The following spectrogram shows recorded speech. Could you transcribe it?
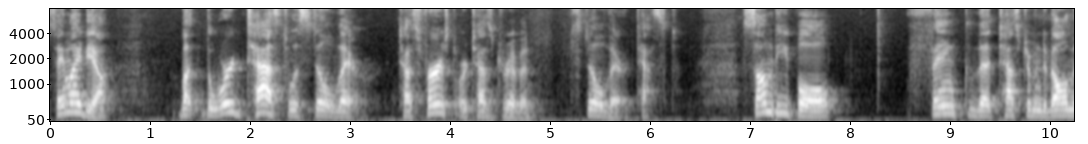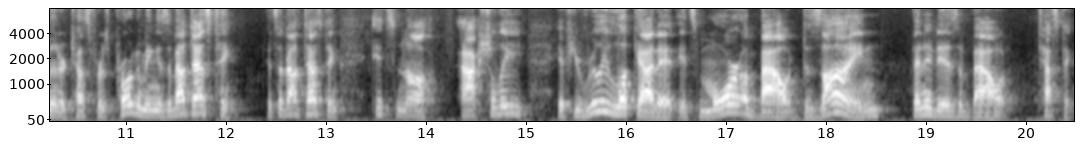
Same idea, but the word test was still there. Test first or test driven, still there, test. Some people think that test driven development or test first programming is about testing. It's about testing. It's not. Actually, if you really look at it, it's more about design than it is about testing.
